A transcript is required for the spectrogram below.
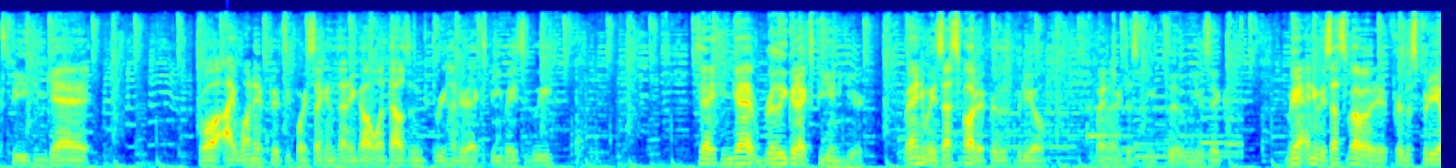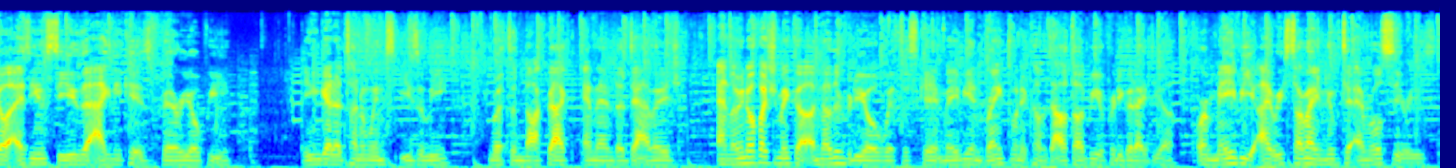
XP. You can get well, I won in 54 seconds and I got 1,300 XP basically. So I can get really good XP in here. But anyways, that's about it for this video. Wait, let me just mute the music. But yeah, anyways, that's about it for this video. As you can see, the Agni kit is very OP. You can get a ton of wins easily with the knockback and then the damage and let me know if I should make a, another video with this kit, maybe in ranked when it comes out, that would be a pretty good idea. Or maybe I restart my Noob to Emerald series.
